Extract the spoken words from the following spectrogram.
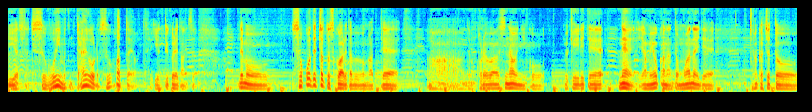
いいやつだってすごい大五郎すごかったよって言ってくれたんですよ。でもそこでちょっと救われた部分があってああでもこれは素直にこう受け入れてねやめようかなんて思わないでなんかちょっと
